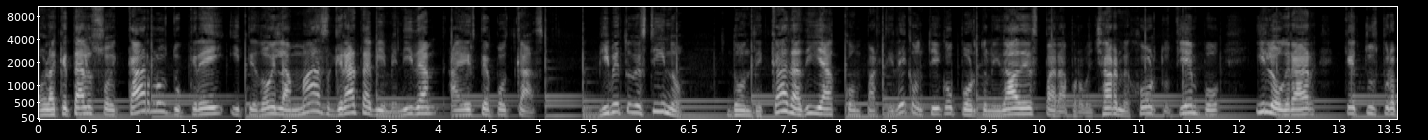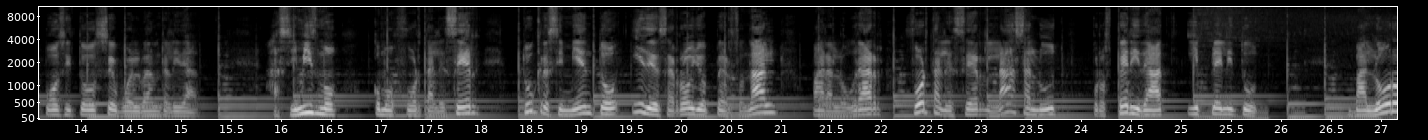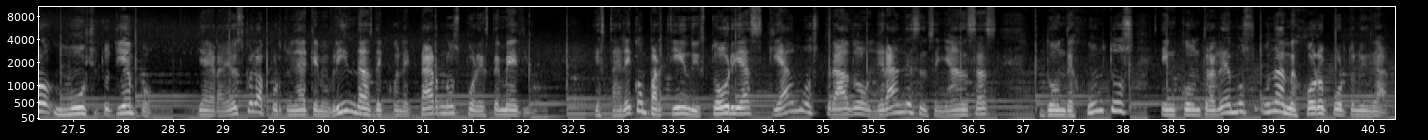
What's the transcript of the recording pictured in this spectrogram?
Hola, ¿qué tal? Soy Carlos Ducrey y te doy la más grata bienvenida a este podcast. Vive tu destino, donde cada día compartiré contigo oportunidades para aprovechar mejor tu tiempo y lograr que tus propósitos se vuelvan realidad. Asimismo, como fortalecer tu crecimiento y desarrollo personal para lograr fortalecer la salud, prosperidad y plenitud. Valoro mucho tu tiempo y agradezco la oportunidad que me brindas de conectarnos por este medio. Estaré compartiendo historias que han mostrado grandes enseñanzas donde juntos encontraremos una mejor oportunidad.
